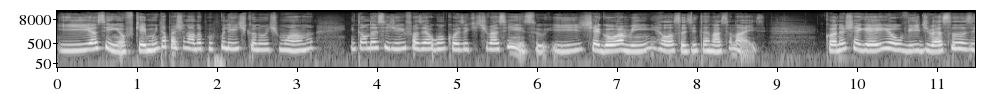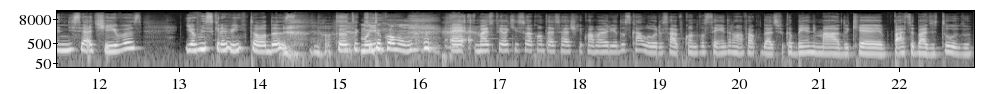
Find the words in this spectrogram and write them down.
E, assim, eu fiquei muito apaixonada por política no último ano, então decidi fazer alguma coisa que tivesse isso. E chegou a mim relações internacionais. Quando eu cheguei, eu vi diversas iniciativas e eu me inscrevi em todas. tanto que... Muito comum. É, mas pior que isso acontece, eu acho que com a maioria dos calouros, sabe? Quando você entra na faculdade, fica bem animado, quer participar de tudo.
